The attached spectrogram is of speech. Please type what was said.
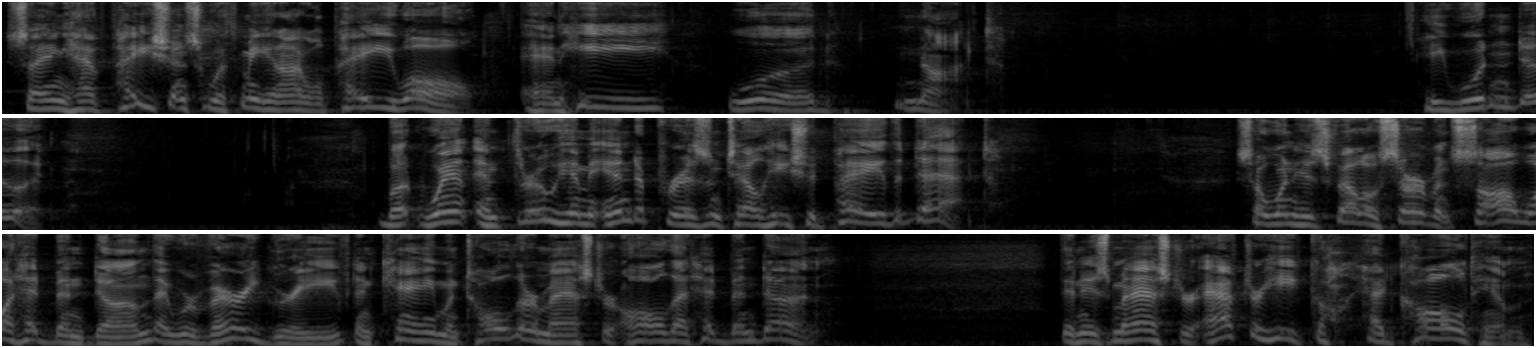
saying, Have patience with me, and I will pay you all. And he would not. He wouldn't do it, but went and threw him into prison till he should pay the debt. So when his fellow servants saw what had been done, they were very grieved and came and told their master all that had been done. Then his master, after he had called him,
